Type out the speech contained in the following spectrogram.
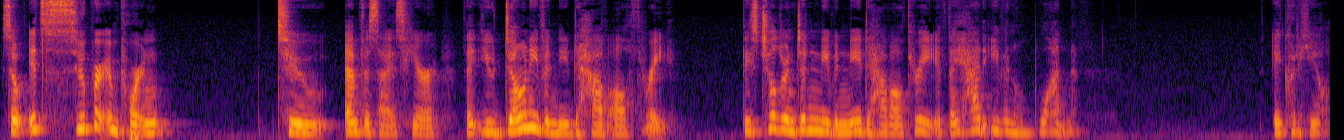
So it's super important to emphasize here that you don't even need to have all three. These children didn't even need to have all three. If they had even one, it could heal.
